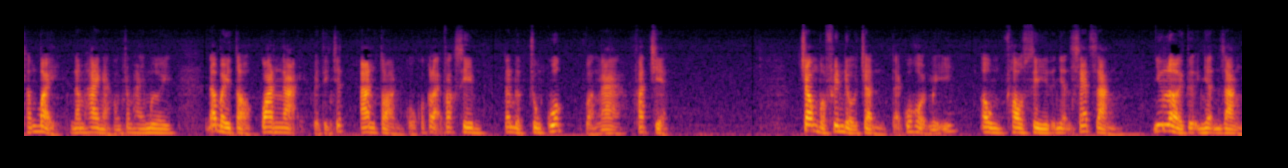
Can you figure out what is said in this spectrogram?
tháng 7 năm 2020 đã bày tỏ quan ngại về tính chất an toàn của các loại vaccine đang được Trung Quốc và Nga phát triển. Trong một phiên điều trần tại Quốc hội Mỹ, ông Fauci đã nhận xét rằng những lời tự nhận rằng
